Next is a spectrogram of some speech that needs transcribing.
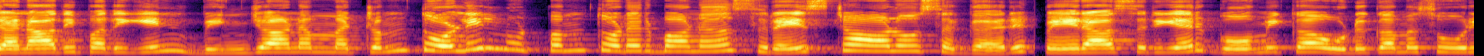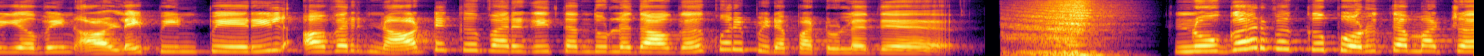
ஜனாதிபதியின் விஞ்ஞானம் மற்றும் தொழில்நுட்பம் தொடர்பான சிரேஷ்ட ஆலோசகர் பேராசிரியர் கோமிகா உடுகம சூரியவின் அழைப்பின் பேரில் அவர் நாட்டுக்கு வருகை தந்துள்ளதாக குறிப்பிடப்பட்டுள்ளது. நுகர்வுக்கு பொருத்தமற்ற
